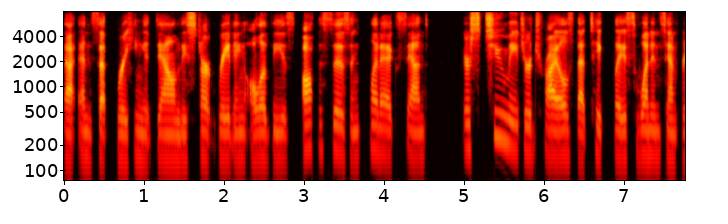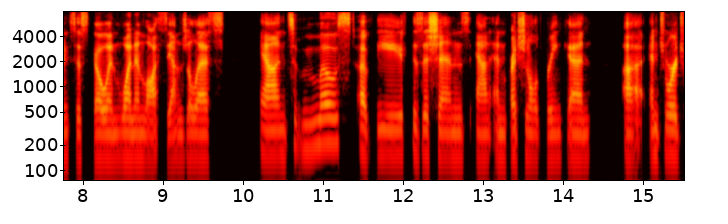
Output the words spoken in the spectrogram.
that ends up breaking it down. They start raiding all of these offices and clinics and there's two major trials that take place, one in San Francisco and one in Los Angeles. And most of the physicians and, and Reginald Rankin uh, and George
